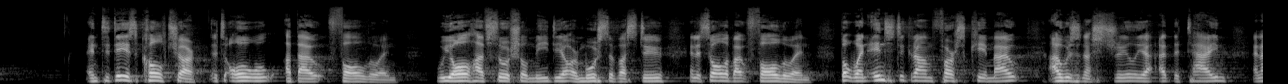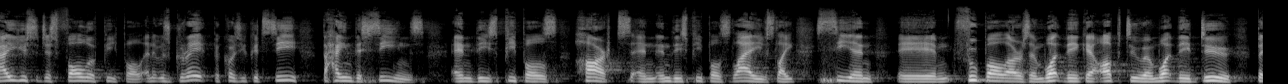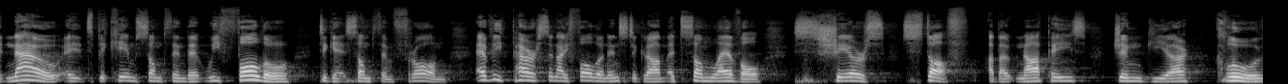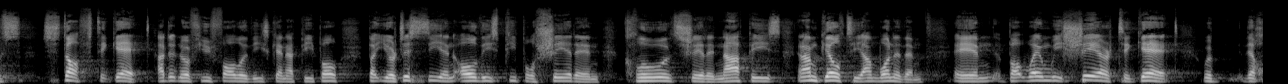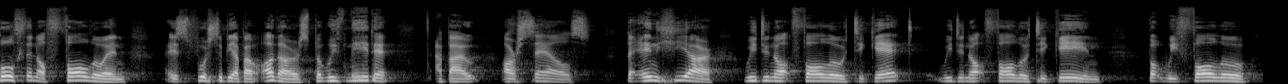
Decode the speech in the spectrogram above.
In today's culture, it's all about following. We all have social media, or most of us do, and it's all about following. But when Instagram first came out, I was in Australia at the time, and I used to just follow people. And it was great because you could see behind the scenes in these people's hearts and in these people's lives, like seeing um, footballers and what they get up to and what they do. But now it's became something that we follow to get something from. Every person I follow on Instagram at some level shares stuff about nappies, gym gear, clothes, stuff to get. I don't know if you follow these kind of people, but you're just seeing all these people sharing clothes, sharing nappies, and I'm guilty, I'm one of them. Um, but when we share to get, the whole thing of following is supposed to be about others, but we've made it about ourselves. But in here, we do not follow to get, we do not follow to gain, but we follow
